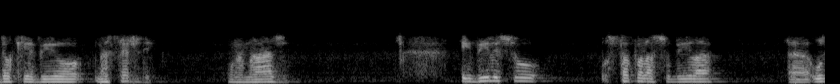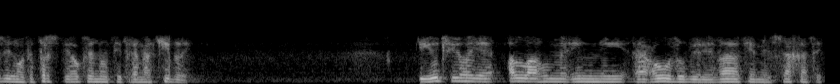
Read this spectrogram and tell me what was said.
dok je bio na seždi, u namazu. I bili su, stopala su bila e, uzdignuta prsti okrenuti prema kibli i učio je Allahumme inni a'udhu bi rivake min sahatik.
